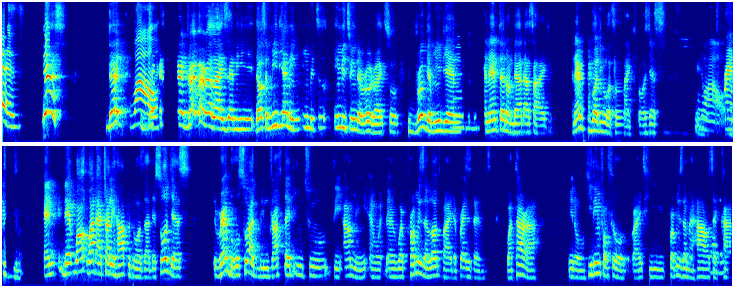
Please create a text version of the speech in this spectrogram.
Serious? Yes. That wow. The, the driver realized, and he there was a median in, in between in between the road, right? So he broke the median mm-hmm. and entered on the other side and everybody was like, it was just, you know, wow. frenzy. And then what, what actually happened was that the soldiers, the rebels who had been drafted into the army and were, were promised a lot by the president, Ouattara, you know, he didn't fulfill, right? He promised them a house, right. a car,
